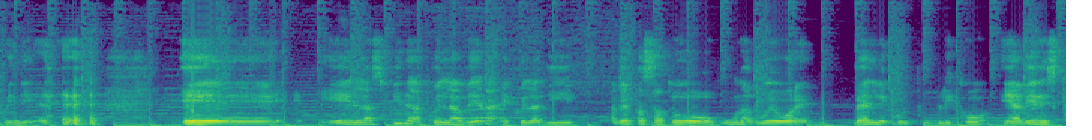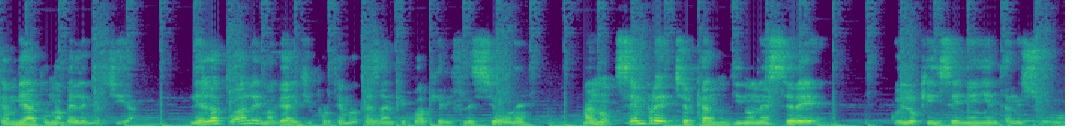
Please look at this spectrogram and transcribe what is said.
quindi e, e la sfida, quella vera, è quella di aver passato una due ore belle col pubblico e avere scambiato una bella energia, nella quale magari ci portiamo a casa anche qualche riflessione, ma no, sempre cercando di non essere quello che insegna niente a nessuno.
